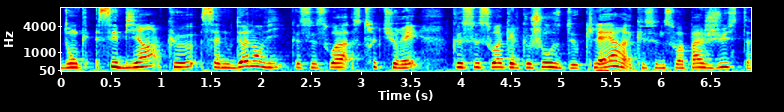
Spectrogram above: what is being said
Donc c'est bien que ça nous donne envie, que ce soit structuré, que ce soit quelque chose de clair, que ce ne soit pas juste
